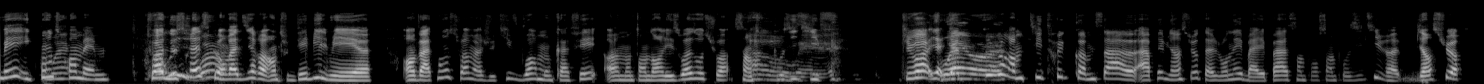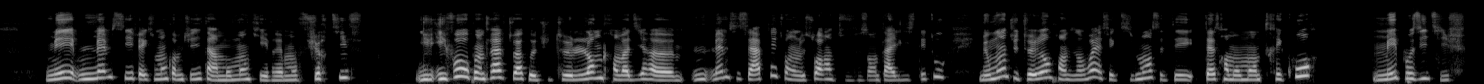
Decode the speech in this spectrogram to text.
mais il compte quand même. Tu vois, ah ne serait-ce qu'on va dire un truc débile, mais euh, en vacances, tu vois, moi, je kiffe boire mon café en entendant les oiseaux, tu vois. C'est un truc ah positif. Tu vois, il y a, toujours un petit truc comme ça. Euh, après, bien sûr, ta journée, bah, elle n'est pas à 100% positive, bien sûr. Mais même si, effectivement, comme tu dis, tu as un moment qui est vraiment furtif, il, faut au contraire, tu vois, que tu te l'ancres, on va dire, euh, même si c'est après, toi, le soir, en te faisant ta liste et tout, mais au moins tu te l'ancres en disant, ouais, effectivement, c'était peut-être un moment très court, mais positif.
